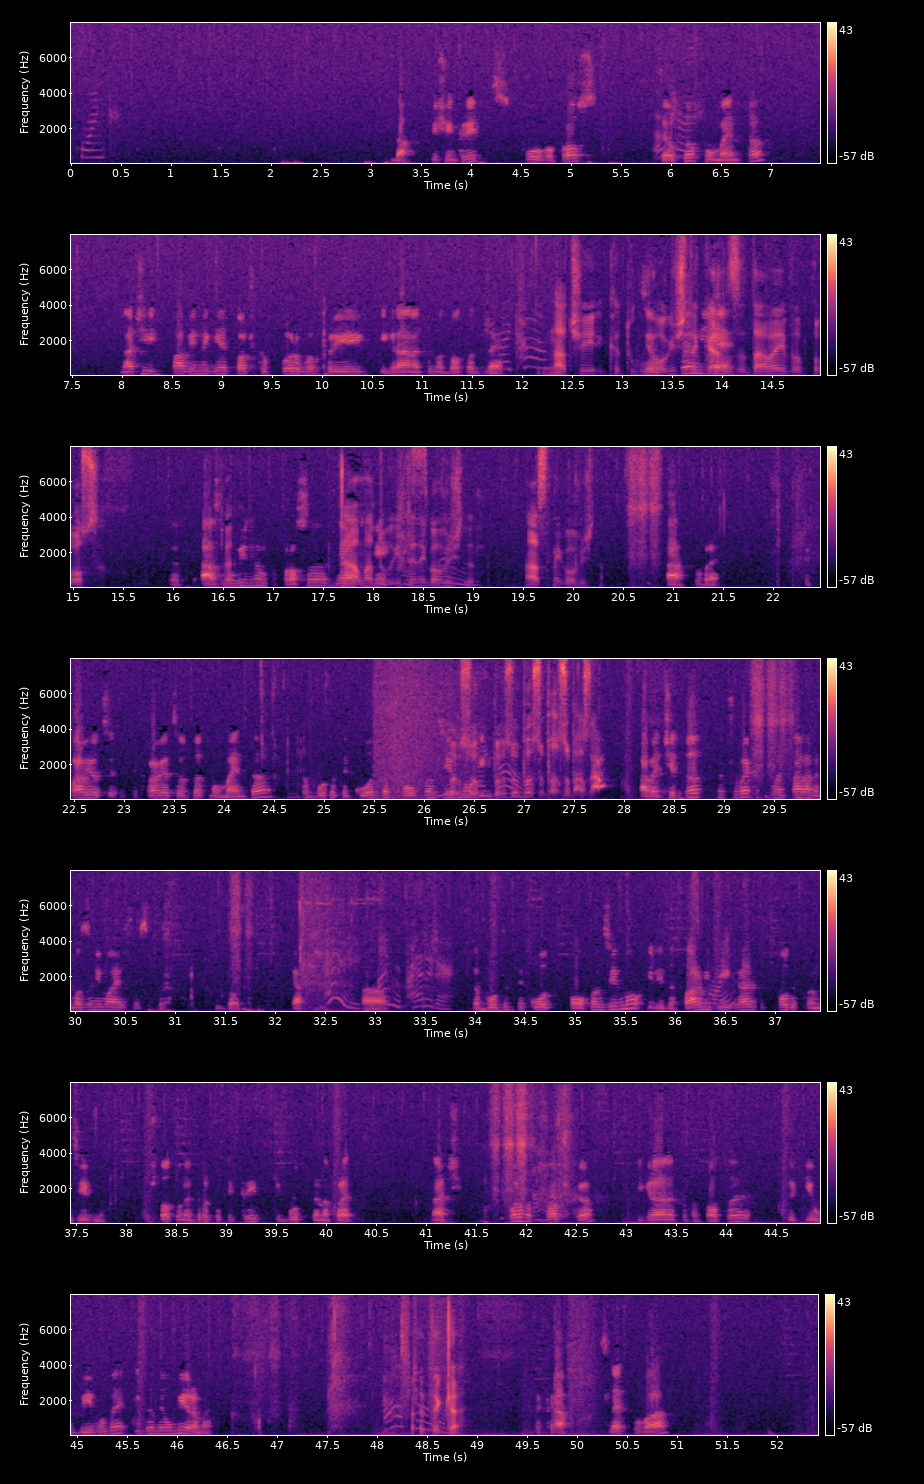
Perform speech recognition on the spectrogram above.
Spoink. Да, Fishing Crit, хубав въпрос. Целта в момента, значи това винаги е точка първа при игрането на Dota 2. Here I come. Значи, като Целта говориш така, е- задавай въпроса. Аз го виждам въпроса, няма Да, ама другите не го виждат. Аз не го виждам. А, добре. Каква ви, е каква ви е целта в момента? Да бутате кулата по-офанзивно Бързо, и... бързо, бързо, бързо, бързо. Абе, чета на човека в коментара, не ме занимай с... Dota. Така, predator. да бутате кулата по-офанзивно или да фармите и играете по-дефанзивно. Защото не дърпате крит и бутате напред. Значи, първа точка в игрането на Dota е да ги убиваме и да не умираме. Това е така. Така, след това,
